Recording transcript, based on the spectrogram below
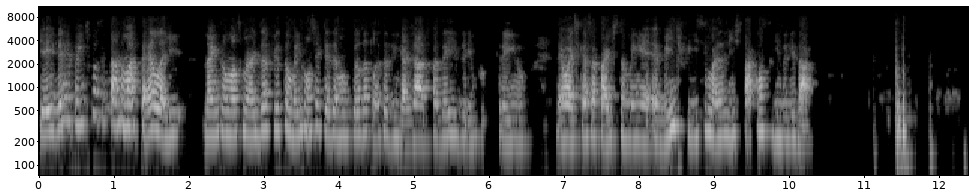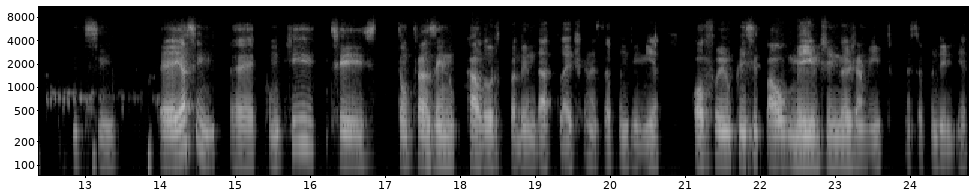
E aí, de repente, você tá numa tela ali, né? Então, nosso maior desafio também, com certeza, é manter os atletas engajados, fazer eles irem pro treino. Né? Eu acho que essa parte também é, é bem difícil, mas a gente está conseguindo lidar. Sim. É, e assim, é, como que vocês estão trazendo calor para dentro da Atlética nessa pandemia? Qual foi o principal meio de engajamento nessa pandemia?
